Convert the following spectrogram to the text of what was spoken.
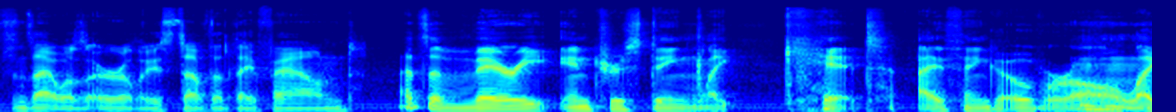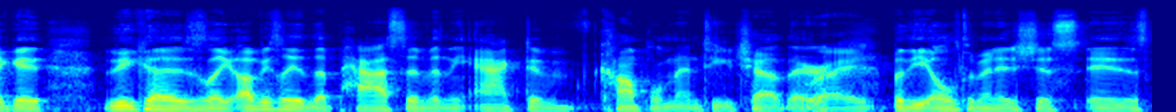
since that was early stuff that they found. that's a very interesting like kit i think overall Mm-hmm. like it because like obviously the passive and the active complement each other Right. but the ultimate is just is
